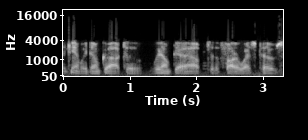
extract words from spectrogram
again, we don't go out to we don't go out to the far west coast.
